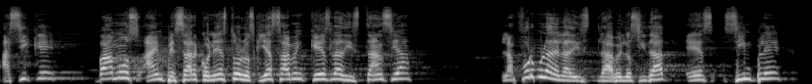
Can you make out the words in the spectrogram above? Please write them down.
Así que vamos a empezar con esto. Los que ya saben qué es la distancia, la fórmula de la, la velocidad es simple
